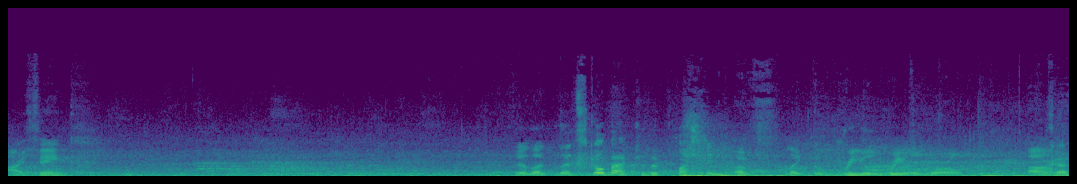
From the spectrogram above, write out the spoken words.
I think. Yeah, let, let's go back to the question of like the real, real world. Um, Okay.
